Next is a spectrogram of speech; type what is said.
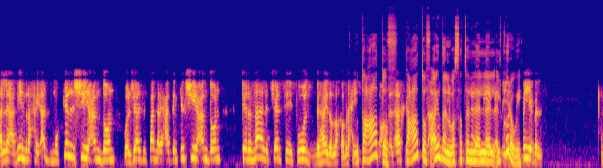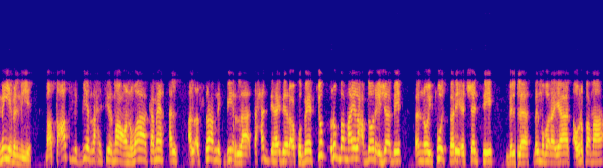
اللاعبين رح يقدموا كل شيء عندهم والجهاز الفني رح يقدم كل شيء عندهم. كرمال تشيلسي يفوز بهيدا اللقب. رح تعاطف تعاطف أيضا الوسط الكروي. 100% 100% بقى التعاطف الكبير رح يصير معهم وكمان الإصرار الكبير لتحدي هذه العقوبات. ربما يلعب دور إيجابي أنه يفوز فريق تشيلسي بالمباريات أو ربما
